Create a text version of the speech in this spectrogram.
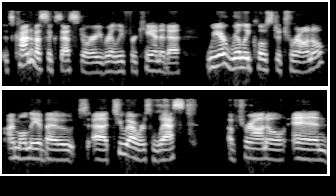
it's kind of a success story really for Canada. We are really close to Toronto. I'm only about uh, two hours west of Toronto, and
